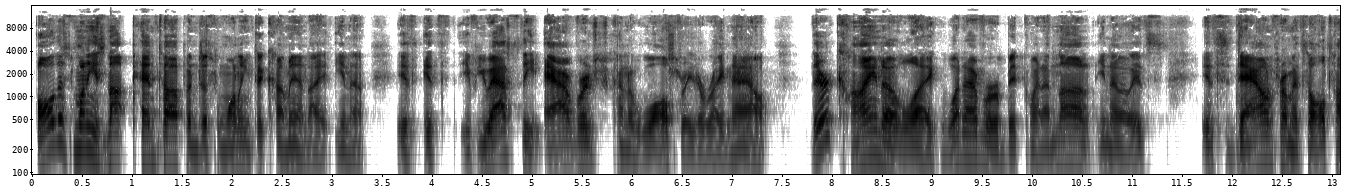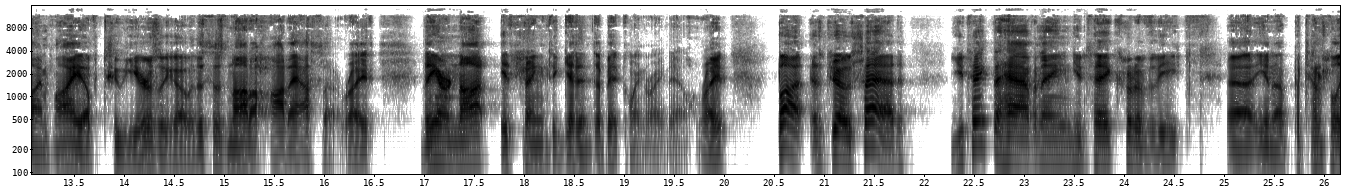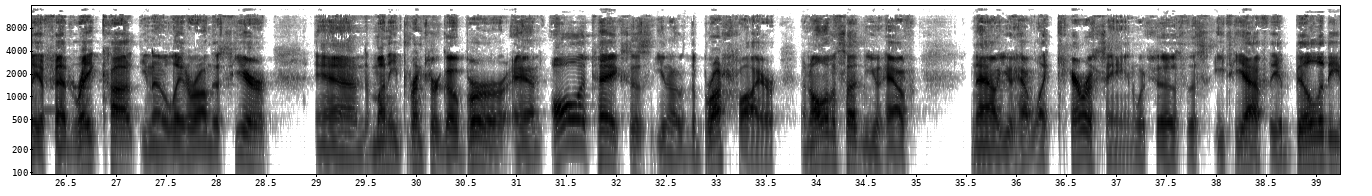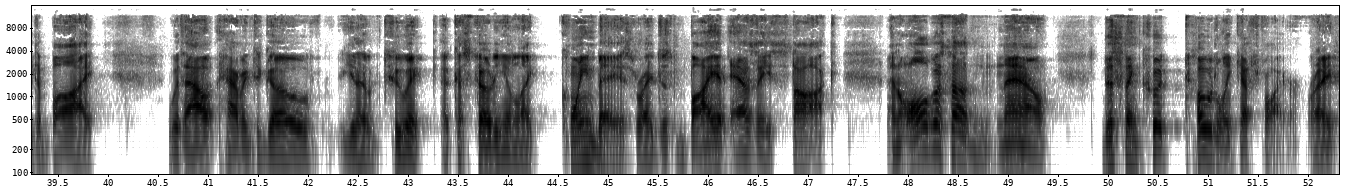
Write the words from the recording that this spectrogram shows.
All this money is not pent up and just wanting to come in. I, you know, it's it's if you ask the average kind of Wall Streeter right now, they're kind of like whatever Bitcoin. I'm not, you know, it's it's down from its all-time high of 2 years ago. This is not a hot asset, right? They are not itching to get into Bitcoin right now, right? But as Joe said, you take the halvening, you take sort of the uh, you know, potentially a Fed rate cut, you know, later on this year, and money printer go burr, and all it takes is, you know, the brush fire, and all of a sudden you have now you have like kerosene, which is this ETF, the ability to buy without having to go, you know, to a, a custodian like Coinbase, right? Just buy it as a stock. And all of a sudden now this thing could totally catch fire, right?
